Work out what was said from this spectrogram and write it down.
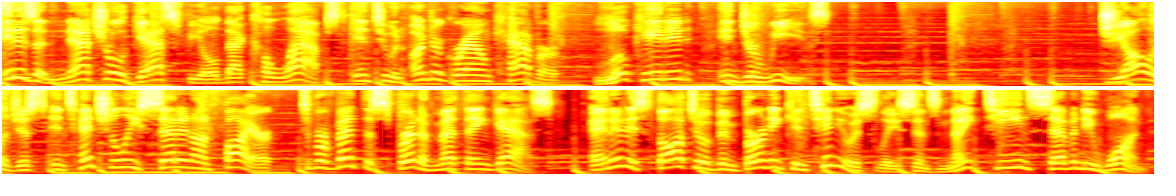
It is a natural gas field that collapsed into an underground cavern located in Derweze. Geologists intentionally set it on fire to prevent the spread of methane gas, and it is thought to have been burning continuously since 1971.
